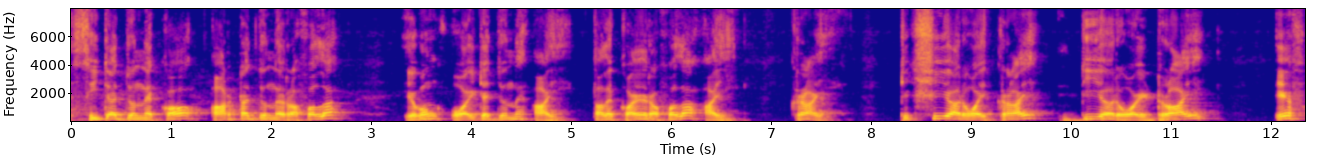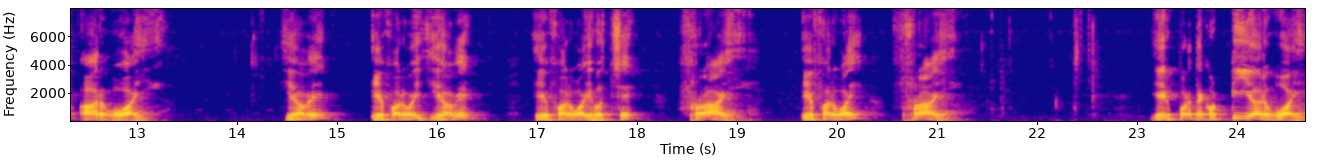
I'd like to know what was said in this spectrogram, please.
সিটার জন্যে ক, আরটার জন্যে রফলা এবং ওয়াইটার জন্যে আই। তাহলে কয়ে রফলা? আই। ক্রাই। ঠিক C R Y cry, D R Y dry, F R Y. কী হবে? এফ আর ওয়াই কী হবে? এফ আর ওয়াই হচ্ছে fry. F R Y fry. এরপর দেখো টি আর ওয়াই।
